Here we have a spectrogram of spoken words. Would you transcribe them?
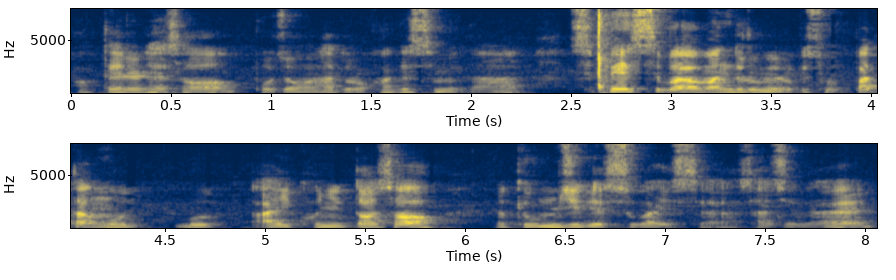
확대를 해서 보정을 하도록 하겠습니다. 스페이스 바만 누르면 이렇게 손바닥 모, 모- 아이콘이 떠서 이렇게 움직일 수가 있어요. 사진을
